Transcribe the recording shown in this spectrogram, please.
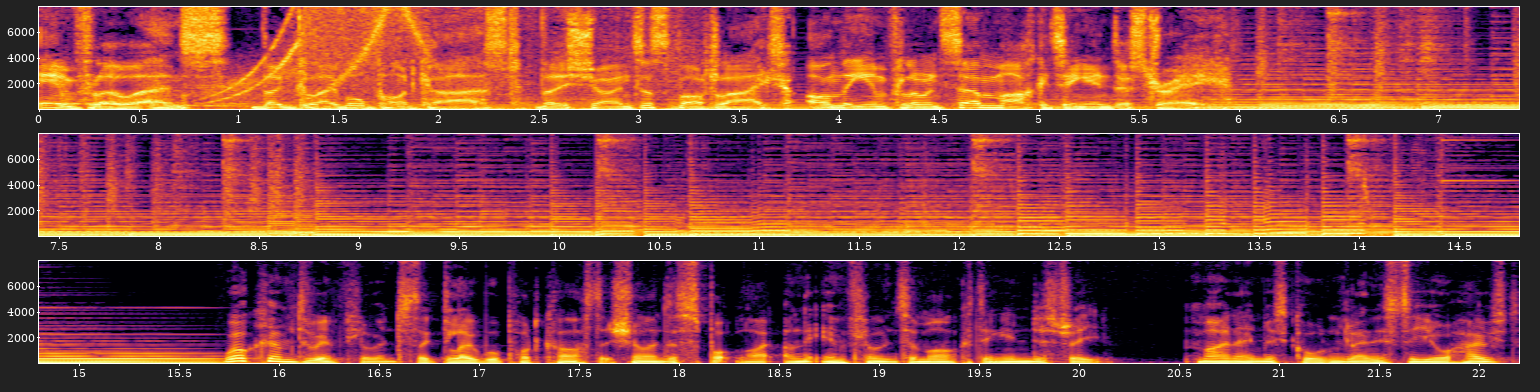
Influence, the global podcast that shines a spotlight on the influencer marketing industry. Welcome to Influence, the global podcast that shines a spotlight on the influencer marketing industry. My name is Gordon Glenister, your host,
